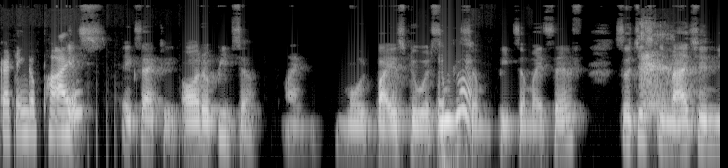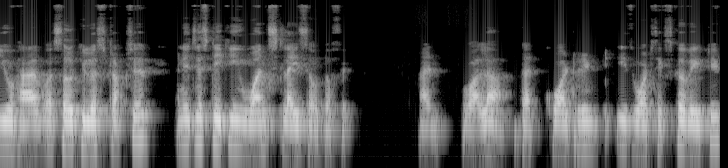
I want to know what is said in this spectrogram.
cutting a pie? Yes, exactly. Or a pizza. I'm more biased towards mm-hmm. some pizza myself. So just imagine you have a circular structure and you're just taking one slice out of it. and voila, that quadrant is what's excavated.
